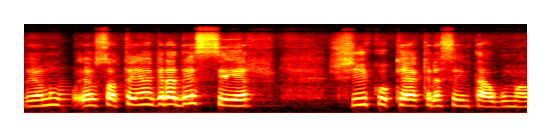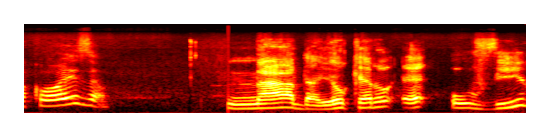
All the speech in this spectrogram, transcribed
Eu, não, eu só tenho a agradecer. Chico, quer acrescentar alguma coisa? Nada, eu quero é ouvir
